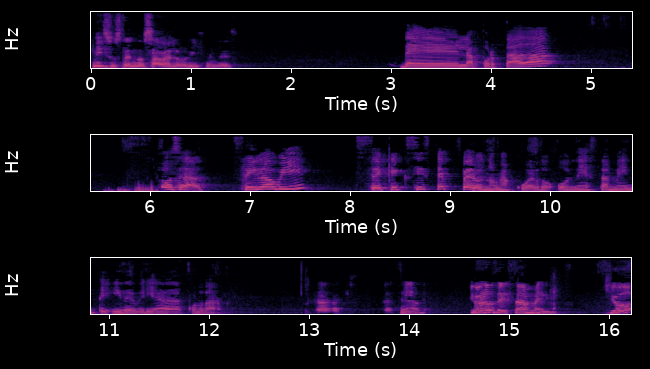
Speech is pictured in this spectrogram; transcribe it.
Miss, usted no sabe el origen de eso. De la portada, o sea, sí la vi, sé que existe, pero no me acuerdo, honestamente, y debería de acordarme. Así. Yo los exámenes, yo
